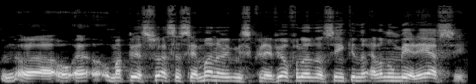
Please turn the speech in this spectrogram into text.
uh, uma pessoa essa semana me escreveu falando assim que ela não merece,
